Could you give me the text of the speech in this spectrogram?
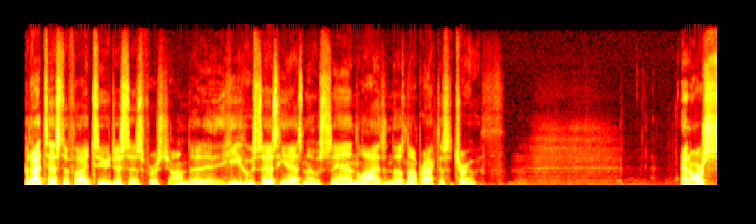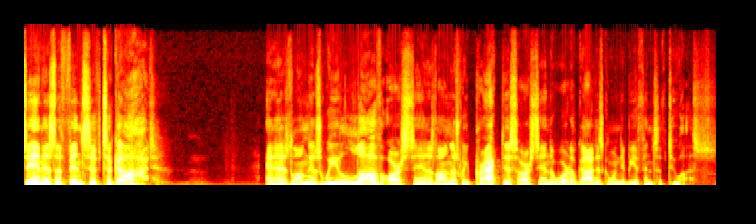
but I testify to you, just as First John did, he who says he has no sin lies and does not practice the truth. And our sin is offensive to God. And as long as we love our sin, as long as we practice our sin, the Word of God is going to be offensive to us.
